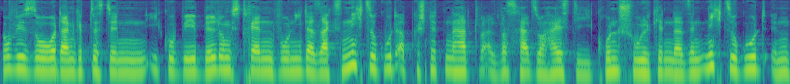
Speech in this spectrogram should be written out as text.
sowieso. Dann gibt es den IQB-Bildungstrend, wo Niedersachsen nicht so gut abgeschnitten hat, was halt so heißt, die Grundschulkinder sind nicht so gut in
